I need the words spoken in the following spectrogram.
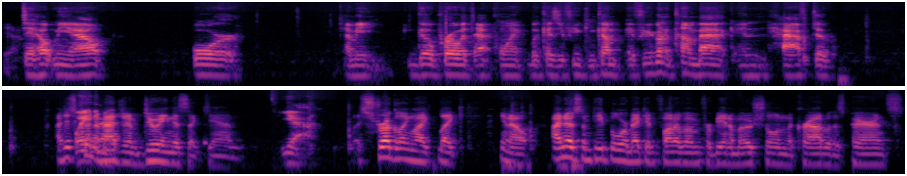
yeah. to help me out," or, I mean, go pro at that point because if you can come, if you're going to come back and have to, I just couldn't imagine him doing this again. Yeah, struggling like like you know, I know some people were making fun of him for being emotional in the crowd with his parents.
